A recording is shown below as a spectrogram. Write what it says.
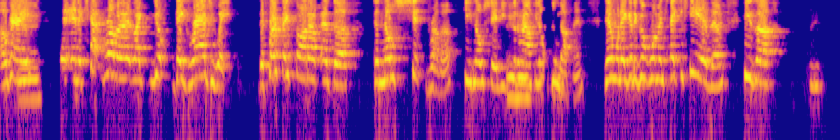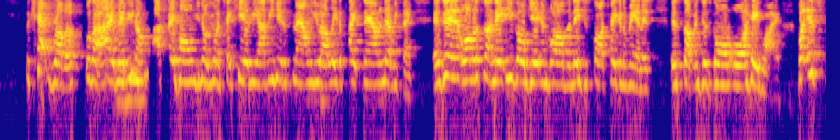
Okay. Mm-hmm. And the kept brother, like you know, they graduate. The first they start up as the the no shit brother. He no shit. He mm-hmm. sit around. He don't do nothing. Then when they get a good woman taking care of them, he's a the cat brother was like, all right, baby, you know, mm-hmm. I stay home. You know, you want to take care of me. I'll be here to smile on you. I'll lay the pipe down and everything. And then all of a sudden, their ego get involved and they just start taking advantage and stuff and just going all haywire. But it's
